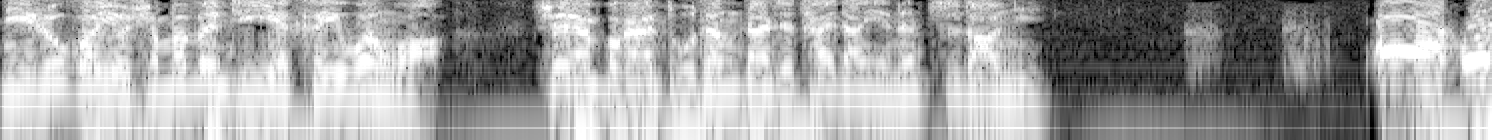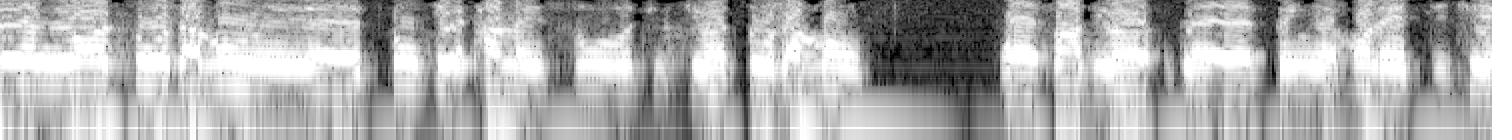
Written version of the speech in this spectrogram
你如果有什么问题也可以问我，虽然不看图腾，但是台长也能指导你。哎，后来我做的梦，呃都给他们说，就就做的梦，晚上就呃等于后来几天，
